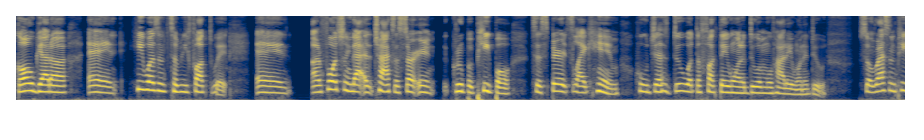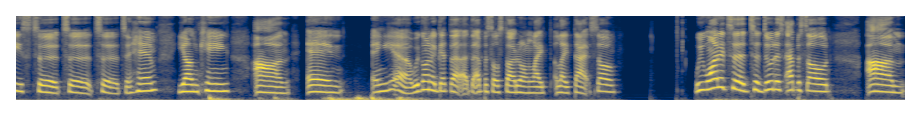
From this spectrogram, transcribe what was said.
go getter and he wasn't to be fucked with and unfortunately that attracts a certain group of people to spirits like him who just do what the fuck they want to do and move how they want to do so rest in peace to to to to him young king. Um and and yeah we're gonna get the the episode started on like like that. So we wanted to to do this episode um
